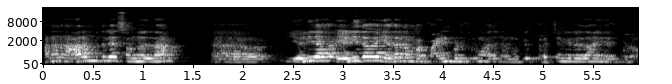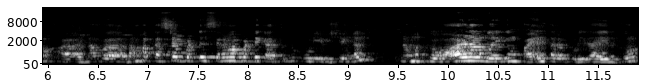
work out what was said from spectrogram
ஆனால் நான் ஆரம்பத்திலே சொன்னது தான் எளிதாக எளிதாக எதை நம்ம பயன்படுத்தணும் அது நமக்கு பிரச்சனையில தான் ஏற்படும். நம்ம ரொம்ப கஷ்டப்பட்டு சிரமப்பட்டு கற்றுக்கக்கூடிய விஷயங்கள் நமக்கு வாழ்நாள் வரைக்கும் பயன் தரக்கூடியதாக இருக்கும்.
